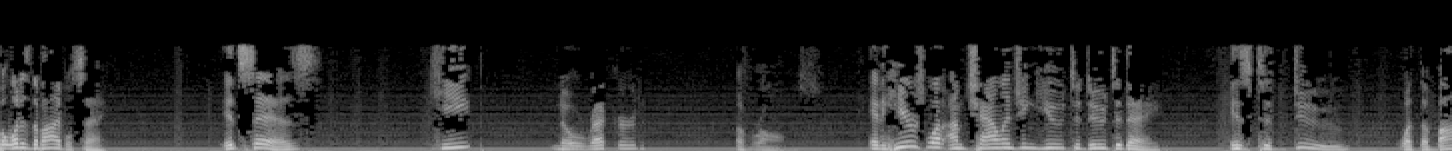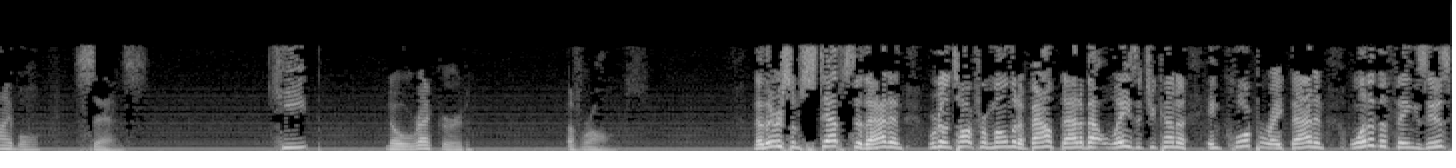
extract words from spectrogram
But what does the Bible say? It says, keep no record of wrongs. And here's what I'm challenging you to do today is to do what the Bible says. Keep no record of wrongs. Now, there are some steps to that, and we're going to talk for a moment about that, about ways that you kind of incorporate that. And one of the things is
